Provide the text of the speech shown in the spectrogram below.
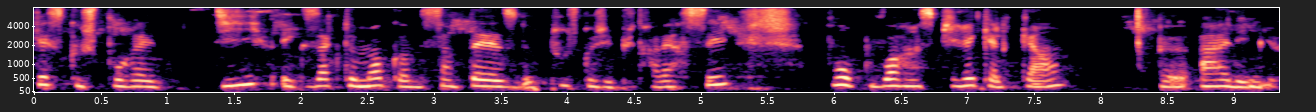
qu'est-ce que je pourrais dire exactement comme synthèse de tout ce que j'ai pu traverser pour pouvoir inspirer quelqu'un euh, à aller mieux.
